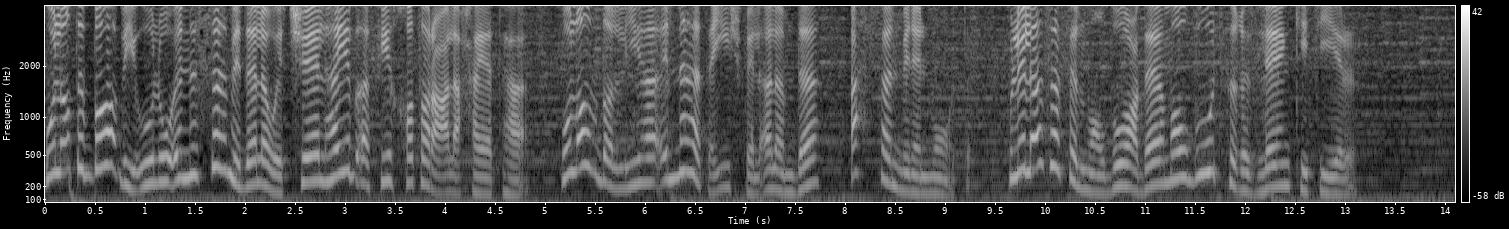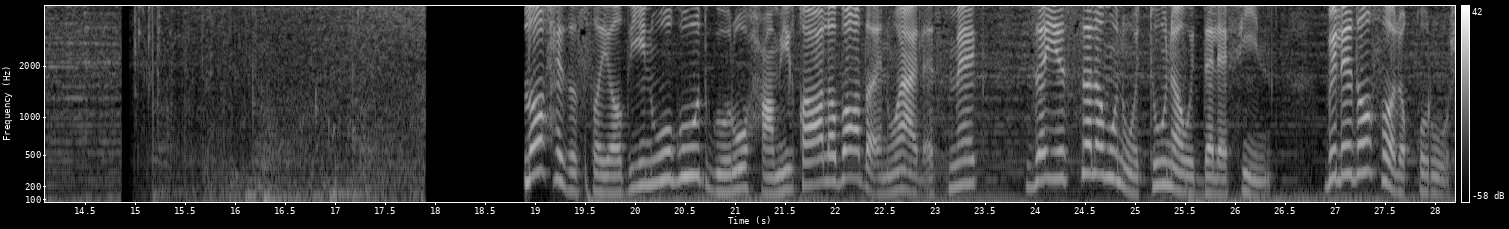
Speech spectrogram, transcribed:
والأطباء بيقولوا إن السهم ده لو اتشال هيبقى فيه خطر على حياتها والأفضل ليها إنها تعيش في الألم ده أحسن من الموت. وللأسف الموضوع ده موجود في غزلان كتير. لاحظ الصيادين وجود جروح عميقة على بعض أنواع الأسماك زي السلمون والتونة والدلافين بالإضافة للقروش.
